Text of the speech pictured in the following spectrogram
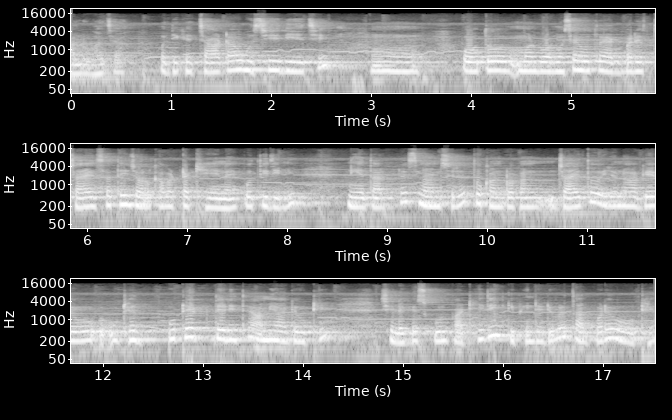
আলু ভাজা। ওদিকে চাটাও বসিয়ে দিয়েছি। ও তো আমার বর্মশাই, ও তো একবারে চায়ের সাথেই জলখাবারটা খেয়ে নেয় প্রতিদিনই। নিয়ে তারপরে স্নান সেরে দোকান টোকান যায় তো, ওই জন্য আগে ও উঠে উঠে দেরিতে আমি আগে উঠি। ছেলেকে স্কুল পাঠিয়ে দিই, টিফিন রেডি করে তারপরে ও ওঠে।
